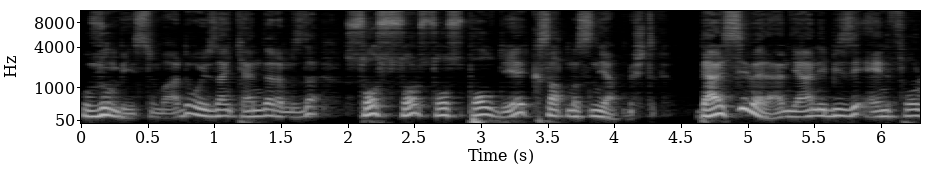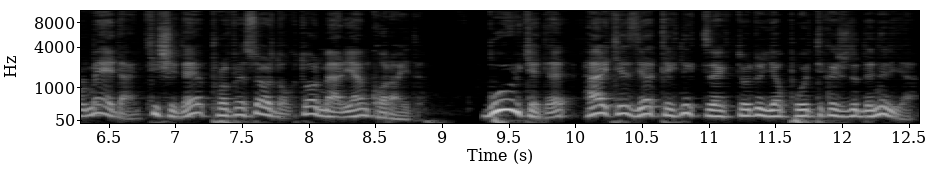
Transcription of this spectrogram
Uzun bir isim vardı. O yüzden kendi aramızda sos sor sos pol diye kısaltmasını yapmıştık. Dersi veren yani bizi enforme eden kişi de Profesör Doktor Meryem Koray'dı. Bu ülkede herkes ya teknik direktördür ya politikacıdır denir ya.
